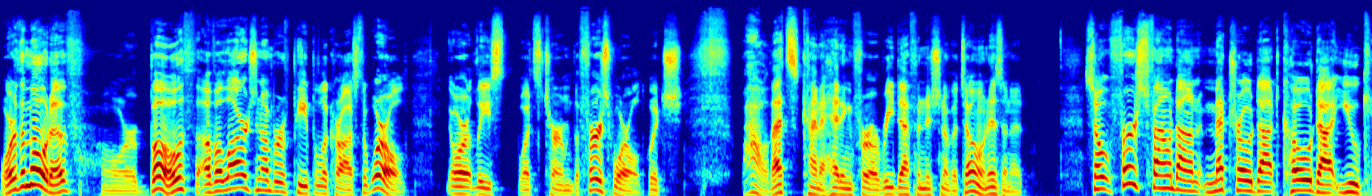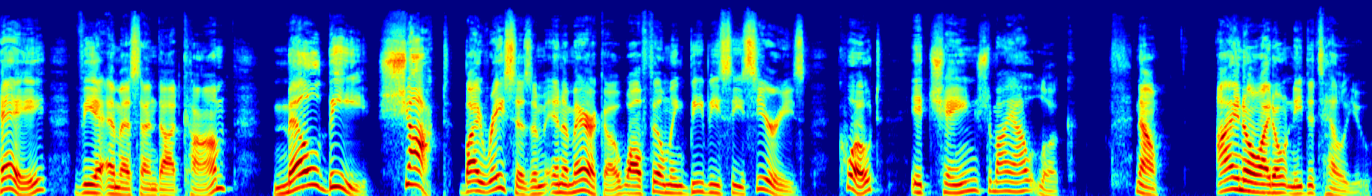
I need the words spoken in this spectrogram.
or the motive, or both, of a large number of people across the world, or at least what's termed the first world, which, wow, that's kind of heading for a redefinition of its own, isn't it? So, first found on metro.co.uk via msn.com, Mel B shocked by racism in America while filming BBC series. Quote, it changed my outlook. Now, I know I don't need to tell you,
